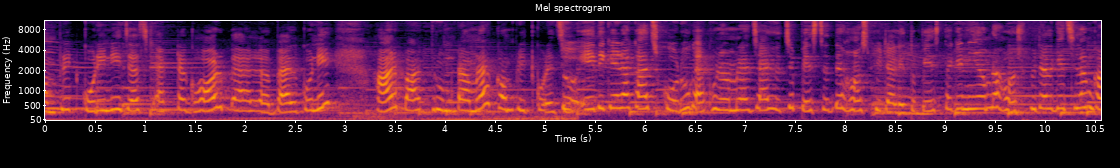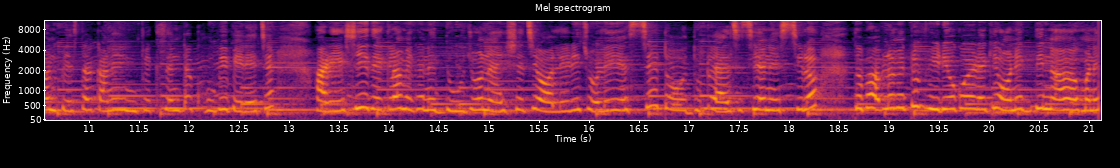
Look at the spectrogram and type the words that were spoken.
কমপ্লিট করিনি জাস্ট একটা ঘর ব্যালকনি আর বাথরুমটা আমরা কমপ্লিট করেছি। তো এইদিকে এরা কাজ করুক, এখন আমরা যাই হচ্ছে পেস্তাতে হসপিটালে তো পেস্তাকে নিয়ে আমরা হসপিটাল গেছিলাম কারণ পেস্তার কানের ইনফেকশনটা খুবই বেড়েছে। আর এসেই দেখলাম এখানে দুজন এসেছে অলরেডি চলেই এসছে। তো দুটো অ্যালসিসিয়ান এসেছিল। তো ভাবলাম একটু ভিডিও করে রাখি। অনেক দিন মানে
